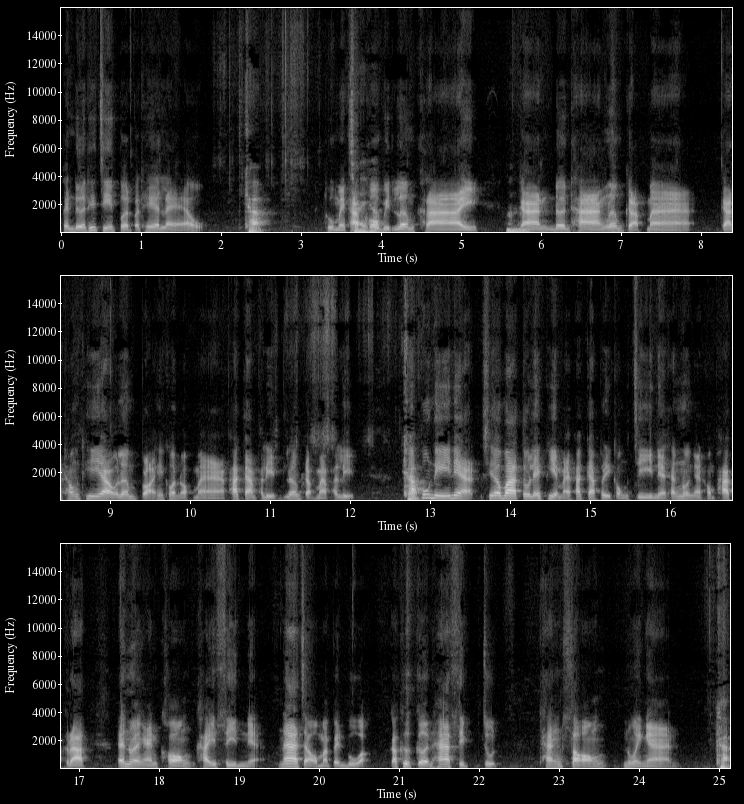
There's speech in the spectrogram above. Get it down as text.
เป็นเดือนที่จีนเปิดประเทศแล้ว ครับ ถูกไหมครับ โควิดเริ่มคลาย การเดินทางเริ่มกลับมา การท่องเที่ยวเริ่มปล่อยให้คนออกมา ภาคการผลิตเริ่มกลับมาผลิตครับพรุ่งนี้เนี่ย เชื่อว่าตัวเลข PMI ภาคการผลิตของจีนเนี่ย ทั้งหน่วยงานของภาครัฐ และหน่วยงานของไคซินเนี่ย น่าจะออกมาเป็นบวก ก็คือเกิน 50 จุด ทั้งสองหน่วยงานครับ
